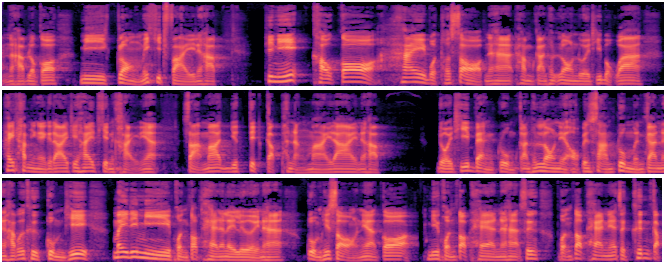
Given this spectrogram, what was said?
มๆนะครับ แล้วก็มีกล่องไม่ขีดไฟนะครับ ทีนี้เขาก็ให้บททดสอบนะฮะทำการทดลองโดยที่บอกว่าให้ทำยังไงก็ได้ที่ให้เทียนไขเนี่ยสามารถยึดติดกับผนังไม้ได้นะครับ โดยที่แบ่งกลุ่มการทดลองเนี่ยออกเป็น 3 กลุ่มเหมือนกันนะครับ ก็คือกลุ่มที่ไม่ได้มีผลตอบแทนอะไรเลยนะฮะกลุ่มที่2เนี่ยก็มีผลตอบแทนนะฮะซึ่งผลตอบแทนเนี้ยจะขึ้นกับ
